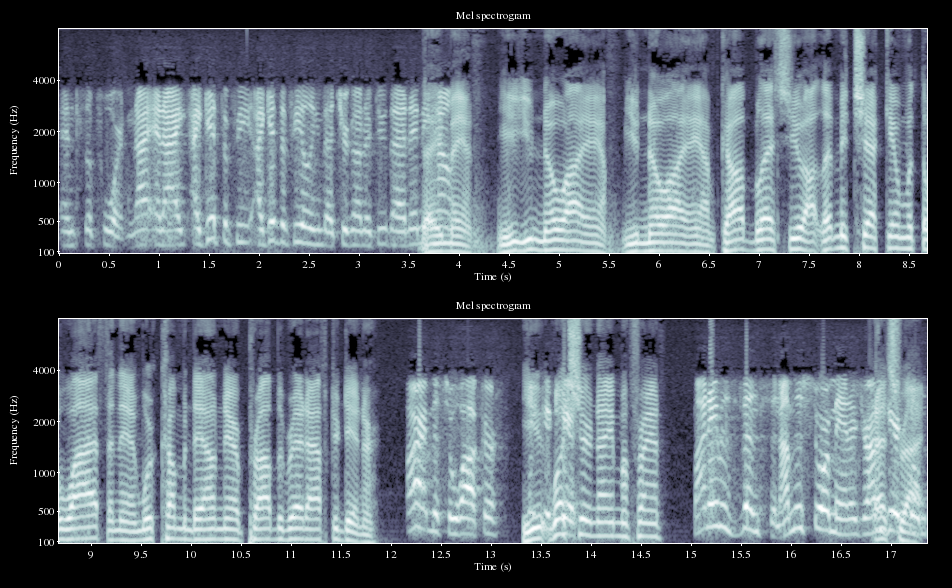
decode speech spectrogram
and support. And I and I, I get the fe- I get the feeling that you're going to do that anyhow. Amen. You you know I am. You know I am. God bless you. Uh, let me check in with the wife, and then we're coming down there probably right after dinner. All right, Mr. Walker. You. What's care. your name, my friend? My name is Vincent. I'm the store manager. I'm That's here right.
